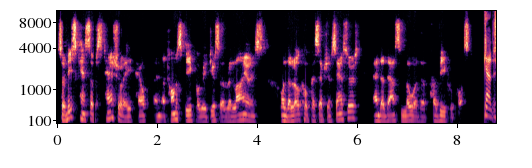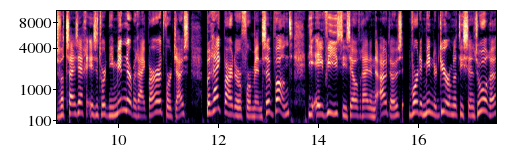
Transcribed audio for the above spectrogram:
So this can substantially help an autonomous vehicle reduce the reliance on the local perception sensors and thus lower the per vehicle cost. Ja, dus wat zij zeggen is: het wordt niet minder bereikbaar, het wordt juist bereikbaarder voor mensen. Want die EV's, die zelfrijdende auto's, worden minder duur. Omdat die sensoren,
